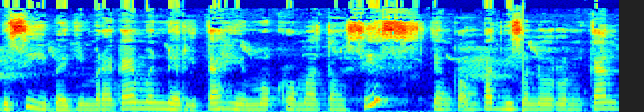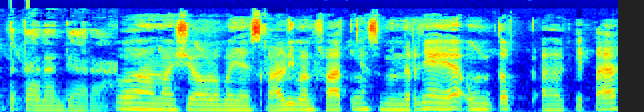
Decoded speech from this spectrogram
besi bagi mereka yang menderita hemokromatosis. Yang keempat bisa menurunkan tekanan darah. Wah masya Allah banyak sekali manfaatnya sebenarnya ya untuk uh, kita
